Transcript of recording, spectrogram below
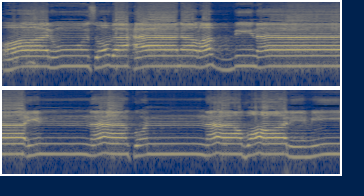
قالوا سبحان ربنا إنا كنا ظالمين.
